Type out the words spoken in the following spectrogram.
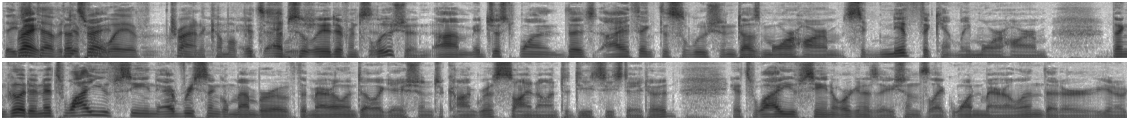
They just Right, have a different right. way of trying to come up. It's with a absolutely a different solution. Um, it just one that I think the solution does more harm, significantly more harm than good, and it's why you've seen every single member of the Maryland delegation to Congress sign on to DC statehood. It's why you've seen organizations like One Maryland that are you know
